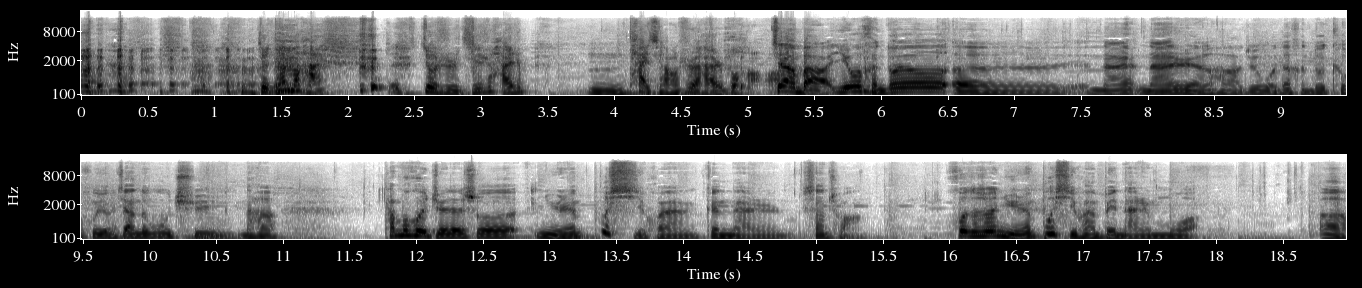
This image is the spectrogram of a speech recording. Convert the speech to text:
就他们还，呃就是其实还是，嗯，太强势还是不好啊。这样吧，因为很多呃男男人哈，就是我的很多客户有这样的误区，然后他们会觉得说女人不喜欢跟男人上床，或者说女人不喜欢被男人摸，啊、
